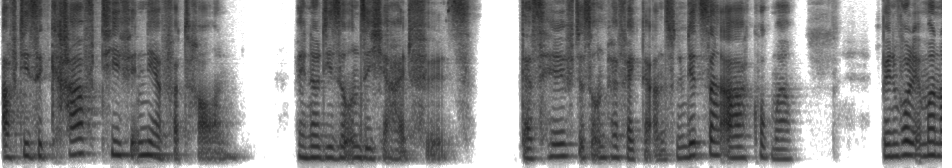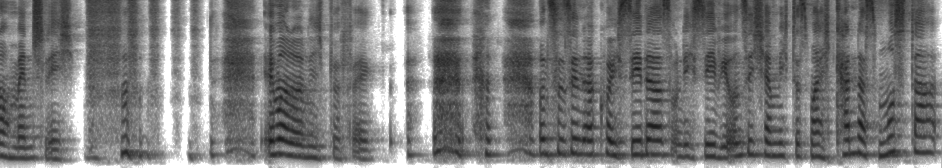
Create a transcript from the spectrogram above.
auf diese Kraft tief in dir vertrauen, wenn du diese Unsicherheit fühlst. Das hilft, das Unperfekte anzunehmen. Jetzt sagen, ach, guck mal, bin wohl immer noch menschlich. immer noch nicht perfekt. und zu sehen, ach, ich sehe das und ich sehe, wie unsicher mich das macht. Ich kann das Muster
